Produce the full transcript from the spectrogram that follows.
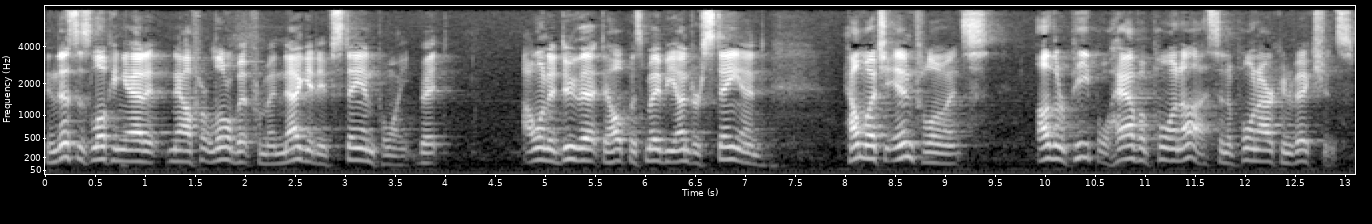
And this is looking at it now for a little bit from a negative standpoint, but I want to do that to help us maybe understand how much influence other people have upon us and upon our convictions.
